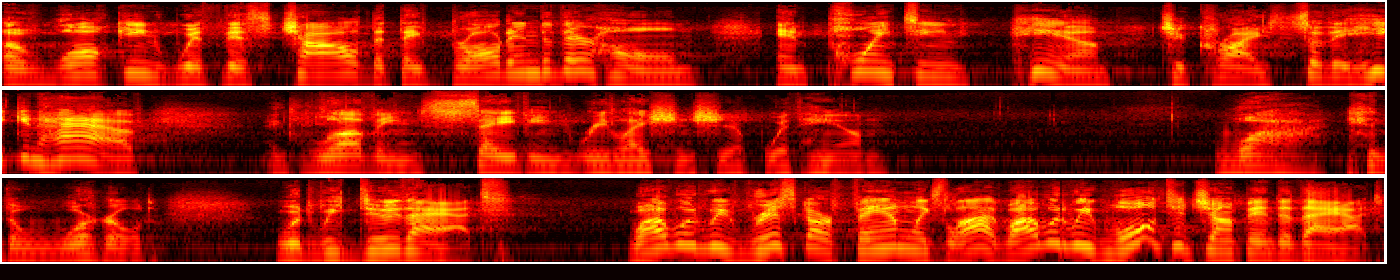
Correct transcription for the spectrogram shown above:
of walking with this child that they've brought into their home and pointing him to Christ so that he can have a loving, saving relationship with him. Why in the world would we do that? Why would we risk our family's lives? Why would we want to jump into that?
